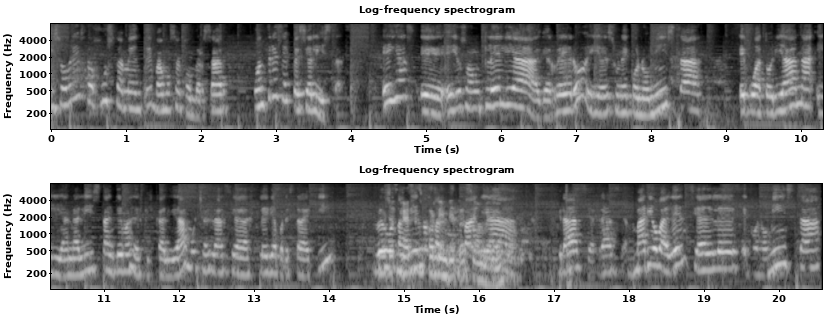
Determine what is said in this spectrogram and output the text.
Y sobre esto justamente vamos a conversar con tres especialistas. Ellas, ellos son Clelia Guerrero, ella es una economista ecuatoriana y analista en temas de fiscalidad. Muchas gracias, Cleria, por estar aquí. Luego también gracias por la invitación. Gracias, gracias. Mario Valencia, él es economista,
